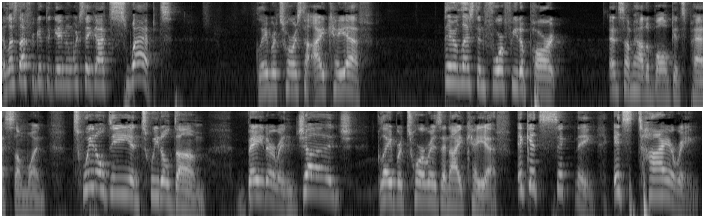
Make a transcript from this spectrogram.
And let's not forget the game in which they got swept. Gleyber Torres to IKF. They're less than four feet apart, and somehow the ball gets past someone. Tweedledee and Tweedledum. Bader and Judge. Gleyber Torres and IKF. It gets sickening. It's tiring.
